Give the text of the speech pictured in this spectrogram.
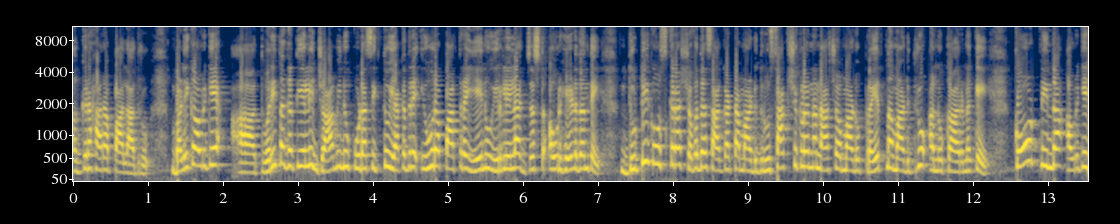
ಅಗ್ರಹಾರ ಪಾಲಾದ್ರು. ಬಳಿಕ ಅವರಿಗೆ ಆ, ತ್ವರಿತಗತಿಯಲ್ಲಿ ಜಾಮೀನು ಕೂಡ ಸಿಕ್ತು. ಯಾಕಂದ್ರೆ ಇವರ ಪಾತ್ರ ಏನೂ ಇರಲಿಲ್ಲ. ಜಸ್ಟ್ ಅವ್ರು ಹೇಳದಂತೆ ದುಡ್ಡಿಗೋಸ್ಕರ ಶವದ ಸಾಗಾಟ ಮಾಡಿದ್ರು ಸಾಕ್ಷಿಗಳನ್ನ ನಾಶ ಮಾಡೋ ಪ್ರಯತ್ನ ಮಾಡಿದ್ರು ಅನ್ನೋ ಕಾರಣಕ್ಕೆ ಕೋರ್ಟ್ನಿಂದ ಅವರಿಗೆ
